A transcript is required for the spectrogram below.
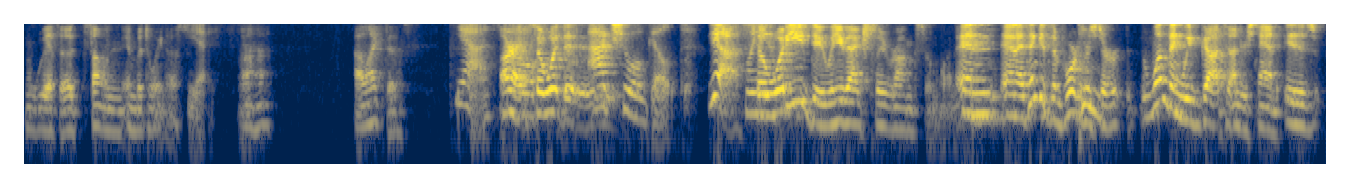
with a phone in between us. Yes. Uh huh. I like this. Yeah. So All right. So what? actual guilt. Yeah. So you- what do you do when you've actually wronged someone? And and I think it's important for sir. One thing we've got to understand is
